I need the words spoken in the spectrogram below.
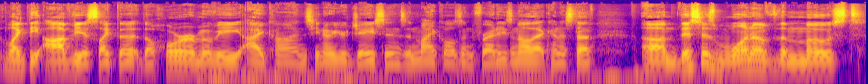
like the obvious like the the horror movie icons you know your jasons and michaels and freddys and all that kind of stuff um, this is one of the most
